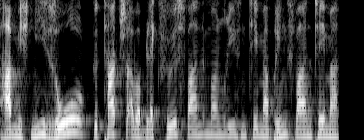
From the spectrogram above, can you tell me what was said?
haben mich nie so getoucht, aber Black Föß waren immer ein Riesenthema, Brings war ein Thema.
